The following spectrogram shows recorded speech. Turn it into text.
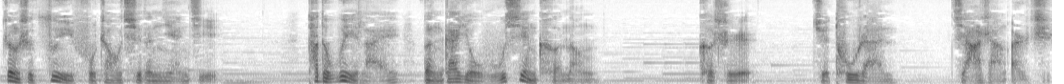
正是最富朝气的年纪，他的未来本该有无限可能，可是，却突然戛然而止。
